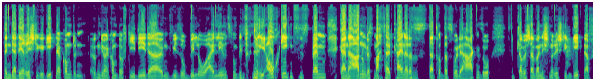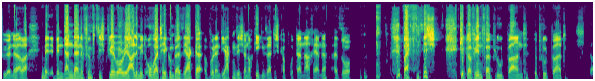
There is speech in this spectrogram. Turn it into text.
wenn da der richtige Gegner kommt und irgendjemand kommt auf die Idee, da irgendwie so Billo ein Lebenspunkt Infanterie auch gegen zu spammen, keine Ahnung, das macht halt keiner. Das ist, das, ist wohl der Haken so. Es gibt, glaube ich, aber nicht einen richtigen Gegner für, ne? Aber wenn dann deine 50 Creel Warrior alle mit Overtake und Berserk da, obwohl dann die hacken sich ja noch gegenseitig kaputt dann nachher, ne? Also, weiß nicht. Gibt auf jeden Fall Blutbad. Blutbad. Ja.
